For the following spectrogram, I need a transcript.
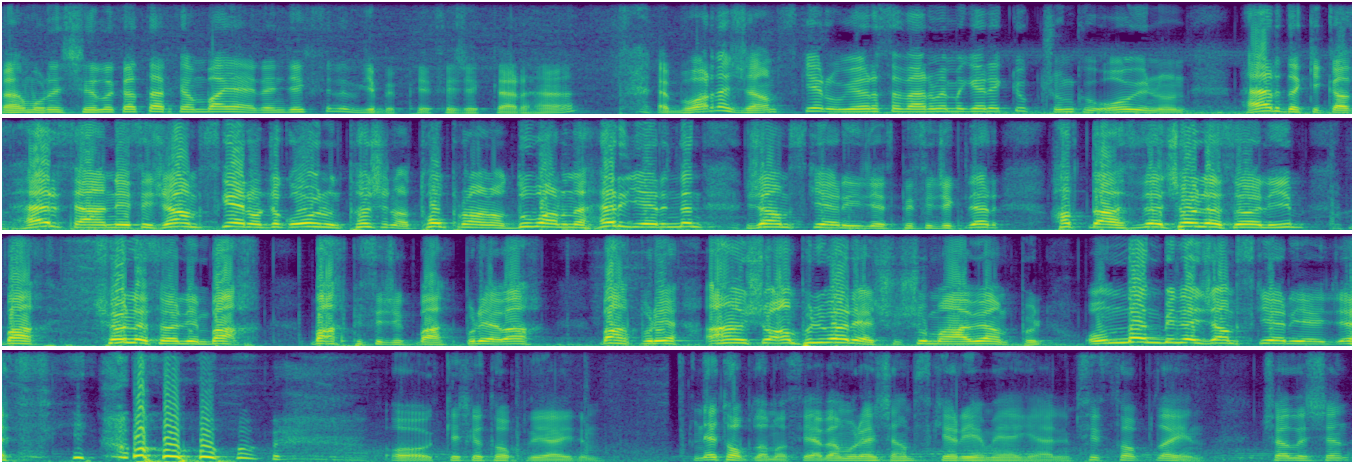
Ben burada çığlık atarken bayağı eğleneceksiniz gibi pesecekler ha. E, bu arada jump scare uyarısı vermeme gerek yok çünkü oyunun her dakikası, her saniyesi jump olacak. Oyunun taşına, toprağına, duvarına her yerinden jump scare yiyeceğiz pisicikler. Hatta size şöyle söyleyeyim. Bak, şöyle söyleyeyim bak. Bak pisicik bak buraya bak. Bak buraya. Aha şu ampul var ya şu şu mavi ampul. Ondan bile jumpscare yiyeceğiz. o keşke toplayaydım. Ne toplaması ya ben buraya jumpscare yemeye geldim. Siz toplayın. Çalışın.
